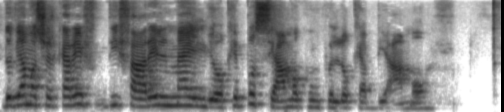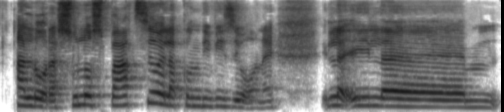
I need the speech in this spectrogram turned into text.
dobbiamo cercare di fare il meglio che possiamo con quello che abbiamo. Allora, sullo spazio e la condivisione. Il, il, ehm,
